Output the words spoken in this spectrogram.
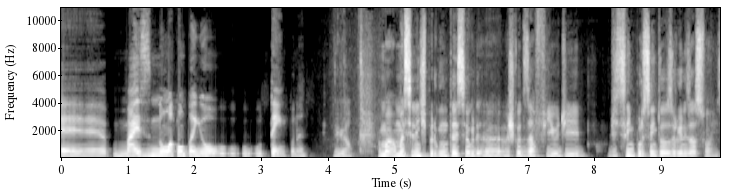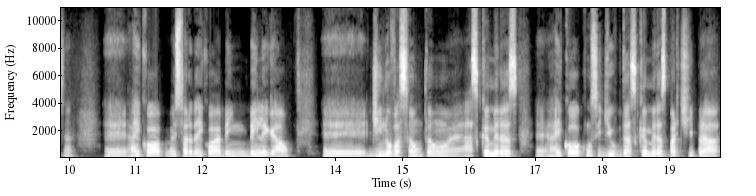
é, mas não acompanhou o, o, o, tempo, né? Legal. Uma, uma excelente pergunta, esse é uh, acho que é o desafio de, de 100% das organizações, né? É, a, Ricoh, a história da Ricoh é bem, bem legal é, de inovação. Então, é, as câmeras, é, a Ricoh conseguiu das câmeras partir para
